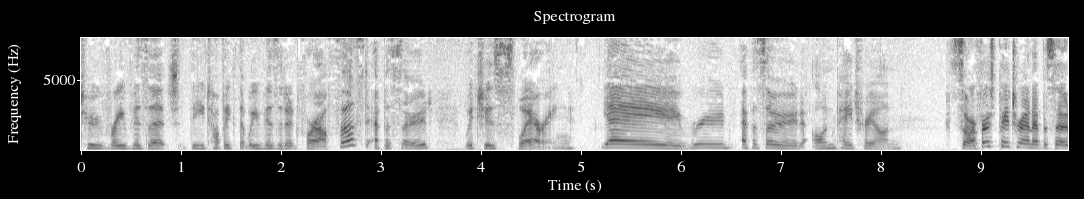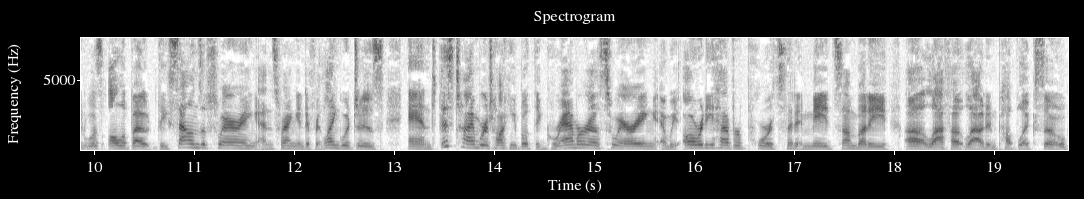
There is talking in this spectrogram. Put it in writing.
to revisit the topic that we visited for our first episode, which is swearing. Yay! Rude episode on Patreon. So, our first Patreon episode was all about the sounds of swearing and swearing in different languages, and this time we're talking about the grammar of swearing, and we already have reports that it made somebody uh, laugh out loud in public, so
